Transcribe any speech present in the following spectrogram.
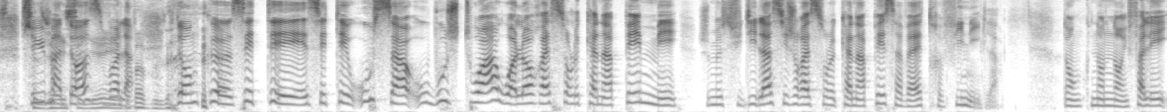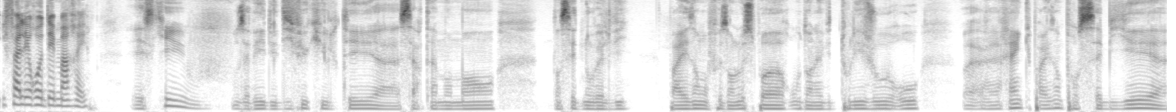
J'ai eu ma dose. Voilà. Donc, euh, c'était c'était ou ça, ou bouge-toi, ou alors reste sur le canapé. Mais je me suis dit, là, si je reste sur le canapé, ça va être fini, là. Donc, non, non, il fallait, il fallait redémarrer. Est-ce que vous avez eu des difficultés à certains moments dans cette nouvelle vie? Par exemple, en faisant le sport ou dans la vie de tous les jours ou euh, rien que par exemple pour s'habiller, euh,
